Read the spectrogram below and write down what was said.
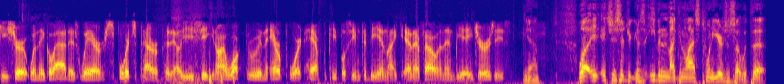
T-shirt when they go out as wear sports paraphernalia. You see, you know, I walk through an airport, half the people seem to be in like NFL and NBA jerseys. Yeah. Well, it, it's just interesting because even like in the last 20 years or so with the,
